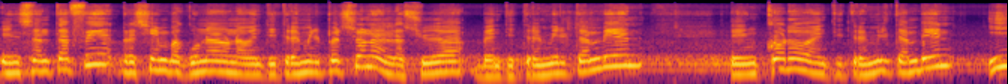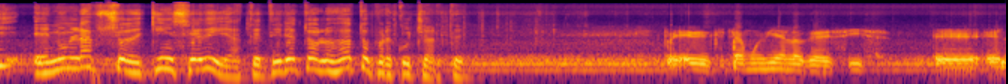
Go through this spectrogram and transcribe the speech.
En Santa Fe recién vacunaron a 23.000 personas, en la ciudad 23.000 también, en Córdoba 23.000 también, y en un lapso de 15 días. Te tiré todos los datos para escucharte. Pues, está muy bien lo que decís. Eh,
